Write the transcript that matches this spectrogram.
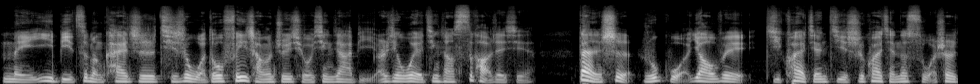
每一笔资本开支，其实我都非常追求性价比，而且我也经常思考这些。但是如果要为几块钱、几十块钱的琐事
